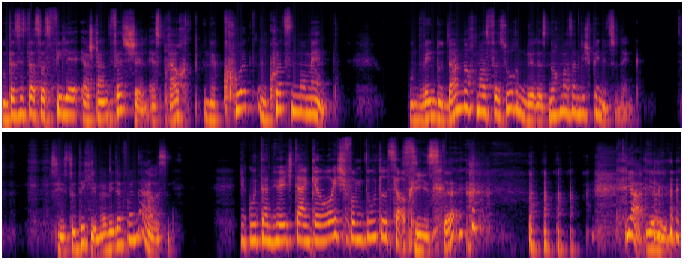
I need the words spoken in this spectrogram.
Und das ist das, was viele erstaunt feststellen. Es braucht eine kur einen kurzen Moment. Und wenn du dann nochmals versuchen würdest, nochmals an die Spinne zu denken, siehst du dich immer wieder von außen. Ja gut, dann höre ich da ein Geräusch vom Dudelsack. Siehst du? ja, ihr Lieben.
